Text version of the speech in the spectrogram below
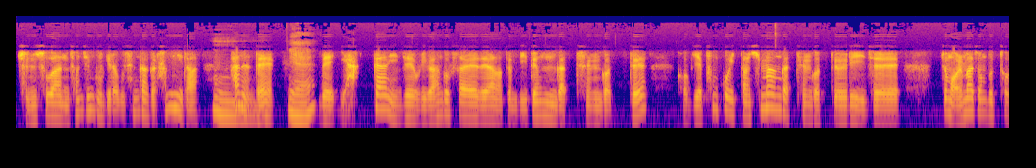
준수한 선진국이라고 생각을 합니다. 음. 하는데 예. 네, 약간 이제 우리가 한국 사회에 대한 어떤 믿음 같은 것들, 거기에 품고 있던 희망 같은 것들이 이제 좀 얼마 전부터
